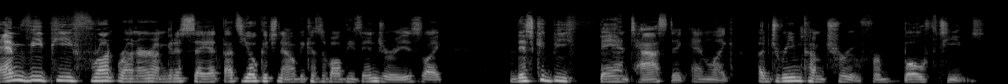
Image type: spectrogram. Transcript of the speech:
MVP front runner. I'm gonna say it. That's Jokic now because of all these injuries. Like this could be fantastic and like a dream come true for both teams.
